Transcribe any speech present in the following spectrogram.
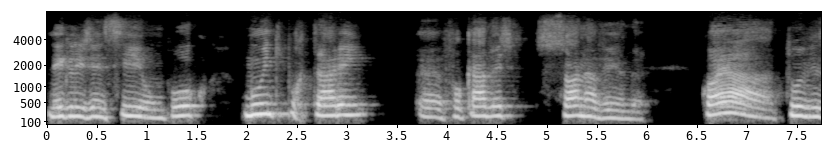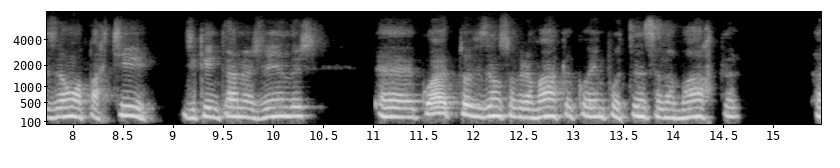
negligenciam um pouco, muito por estarem é, focadas só na venda. Qual é a tua visão a partir de quem está nas vendas? É, qual é a tua visão sobre a marca? Qual é a importância da marca? É,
